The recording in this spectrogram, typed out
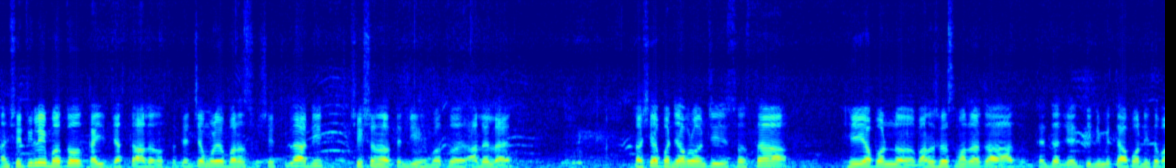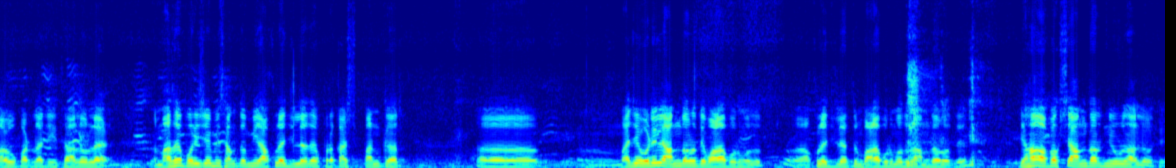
आणि शेतीलाही महत्त्व काही जास्त आलं नसतं. त्यांच्यामुळे बरंच शेतीला आणि शिक्षणाला त्यांची हे महत्त्व आलेलं आहे. तशा पंजाबरावांची संस्था ही आपण अ, भारतसेवा समाजाचा आज त्यांच्या जयंतीनिमित्त आपण इथं बाळू पाटलाच्या इथं आलेलो आहे. माझा परिचय मी सांगतो मी अकोला जिल्ह्याचा प्रकाश पानकर. माझे वडील आमदार होते बाळापूरमधून. अकोला जिल्ह्यातून बाळापूरमधून आमदार होते. तेव्हा अपक्ष आमदार निवडून आले होते.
